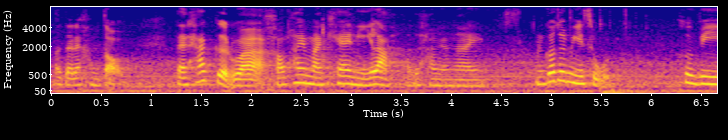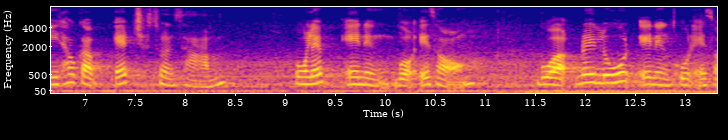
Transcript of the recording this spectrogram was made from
เราจะได้คำตอบ แต่ถ้าเกิดว่าเขาให้มาแค่นี้ล่ะ เราจะทำยังไง มันก็จะมีสูตรคือ v เท่ากับ h ส่วน 3 วงเล็บ a 1บวก a 2บวกด้วยรูท a 1คูณ a 2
